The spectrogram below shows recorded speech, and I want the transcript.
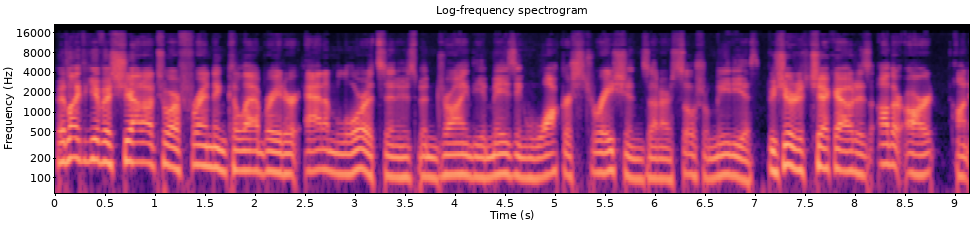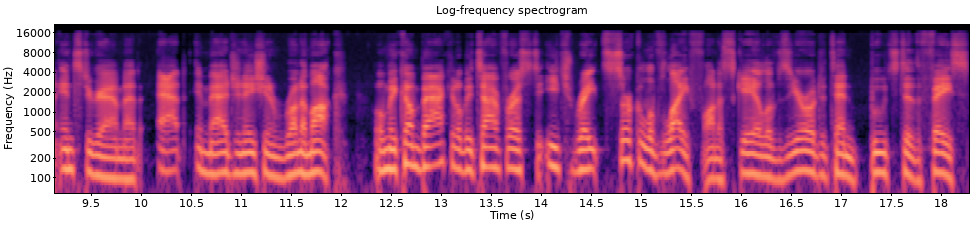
We'd like to give a shout out to our friend and collaborator Adam Lauritsen, who's been drawing the amazing Walker Strations on our social medias. Be sure to check out his other art on Instagram at, at Imagination Run Amok. When we come back, it'll be time for us to each rate Circle of Life on a scale of 0 to 10 boots to the face,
